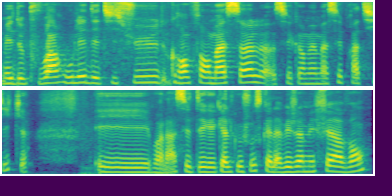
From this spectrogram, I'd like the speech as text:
Mais de pouvoir rouler des tissus de grand format seul, c'est quand même assez pratique. Et voilà, c'était quelque chose qu'elle n'avait jamais fait avant.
